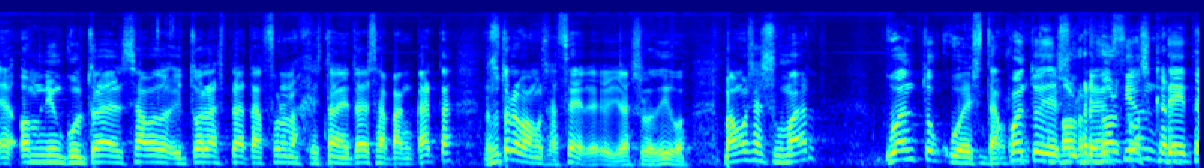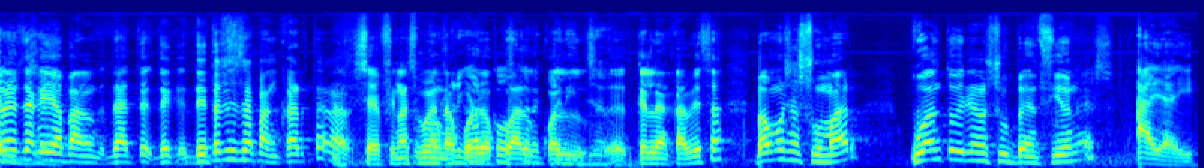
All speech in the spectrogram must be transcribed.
eh, Omnium Cultural el sábado y todas las plataformas que están detrás de esa pancarta. Nosotros lo vamos a hacer, eh, ya se lo digo. Vamos a sumar cuánto cuesta, cuánto hay de subvención detrás de, aquella pan- de- de- detrás de esa pancarta, si al final se ponen de acuerdo cuál, cuál caracteriza. eh, es la cabeza, vamos a sumar cuánto dinero en subvenciones hay ahí.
